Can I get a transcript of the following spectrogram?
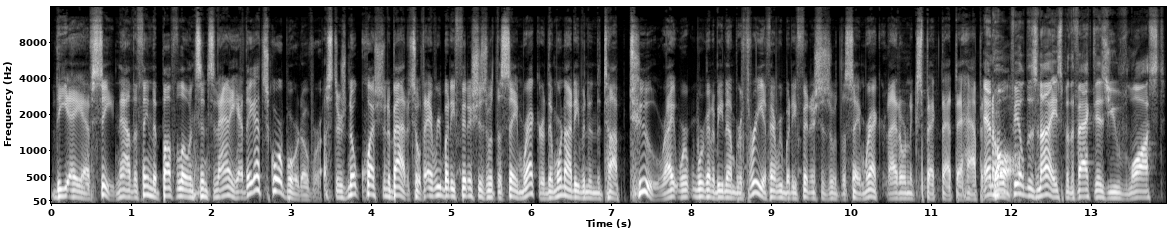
the AFC. Now, the thing that Buffalo and Cincinnati have, they got scoreboard over us. There's no question about it. So if everybody finishes with the same record, then we're not even in the top two, right? We're, we're going to be number three if everybody finishes with the same record. I don't expect that to happen. And home all. field is nice, but the fact is you've lost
